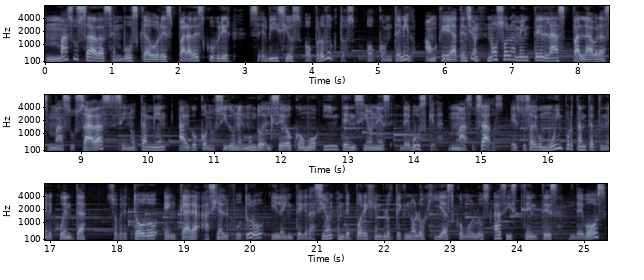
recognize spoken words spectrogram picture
más usadas en buscadores para descubrir servicios o productos o contenido. Aunque atención, no solamente las palabras más usadas, sino también algo conocido en el mundo del SEO como intenciones de búsqueda más usados. Esto es algo muy importante a tener en cuenta sobre todo en cara hacia el futuro y la integración de por ejemplo tecnologías como los asistentes de voz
